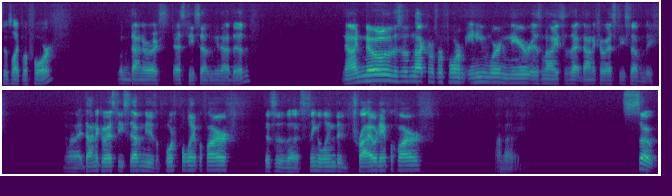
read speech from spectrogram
just like before with the Dyno ST70 that I did. Now I know this is not going to perform anywhere near as nice as that Dynaco ST70. Uh, that Dynaco ST70 is a push-pull amplifier. This is a single-ended triode amplifier. Uh, so,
